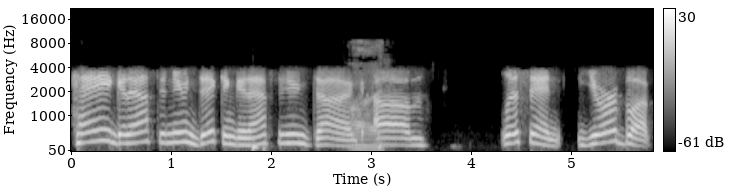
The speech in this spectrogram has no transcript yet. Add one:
Hey, good afternoon, Dick, and good afternoon, Doug. Hi. Um, listen, your book,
